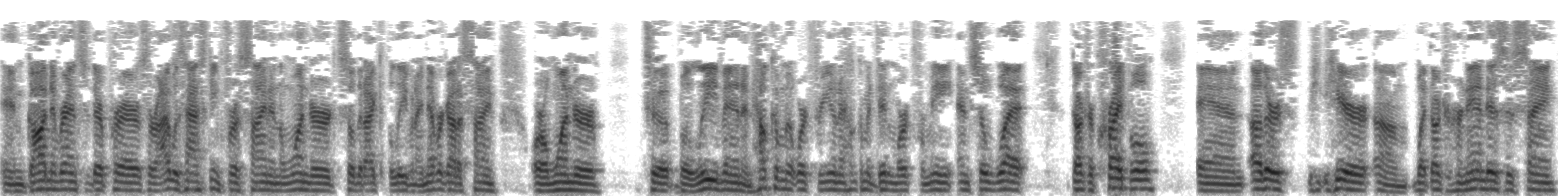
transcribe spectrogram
and God never answered their prayers or I was asking for a sign and a wonder so that I could believe and I never got a sign or a wonder to believe in and how come it worked for you and how come it didn't work for me. And so what Dr. Kripal and others here, um, what Dr. Hernandez is saying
